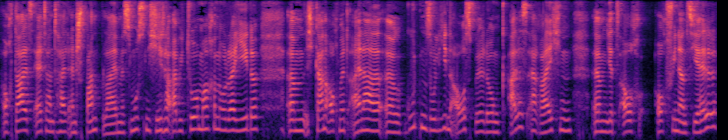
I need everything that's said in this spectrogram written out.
Auch da als Elternteil entspannt bleiben. Es muss nicht jeder Abitur machen oder jede. Ähm, ich kann auch mit einer äh, guten, soliden Ausbildung alles erreichen. Ähm, jetzt auch auch finanziell.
